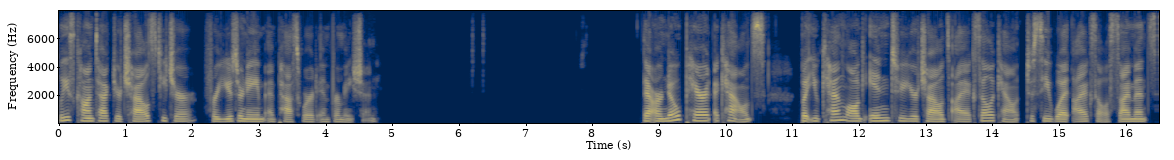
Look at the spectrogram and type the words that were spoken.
Please contact your child's teacher for username and password information. There are no parent accounts, but you can log into your child's IXL account to see what IXL assignments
